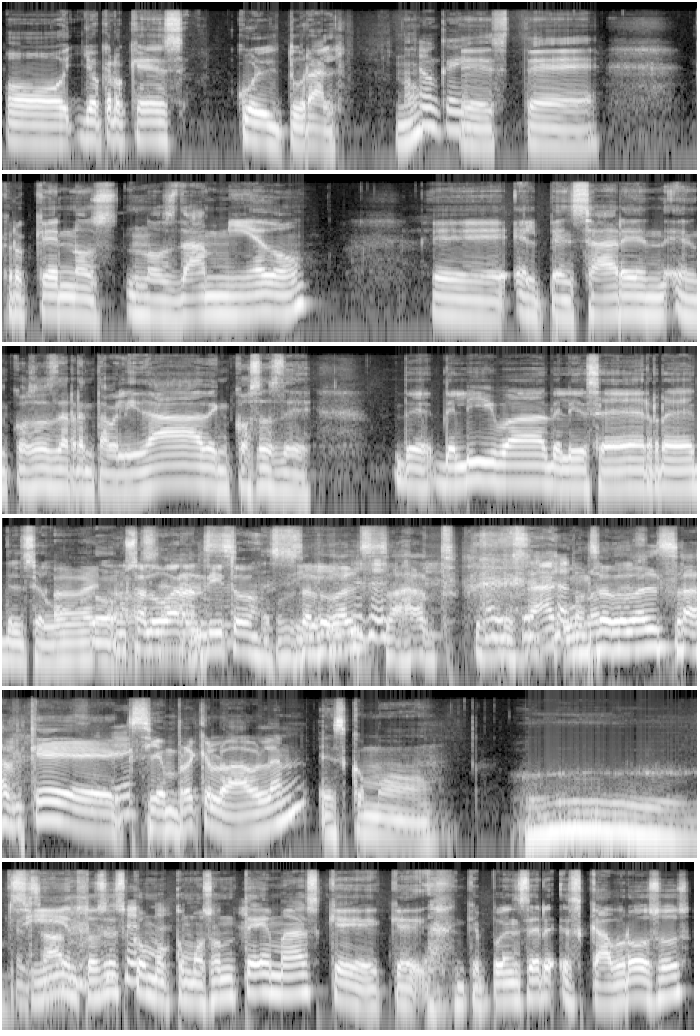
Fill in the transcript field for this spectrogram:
O yo creo que es cultural, ¿no? Ok. Este, creo que nos, nos da miedo eh, el pensar en, en cosas de rentabilidad, en cosas de, de- del IVA, del ISR, del seguro. Ay, Un o saludo a Nandito. Un Sí. saludo al SAT. Exacto. Un saludo al SAT que Sí. siempre que lo hablan es como... Sí, Exacto. entonces como, como son temas que, que, que pueden ser escabrosos,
